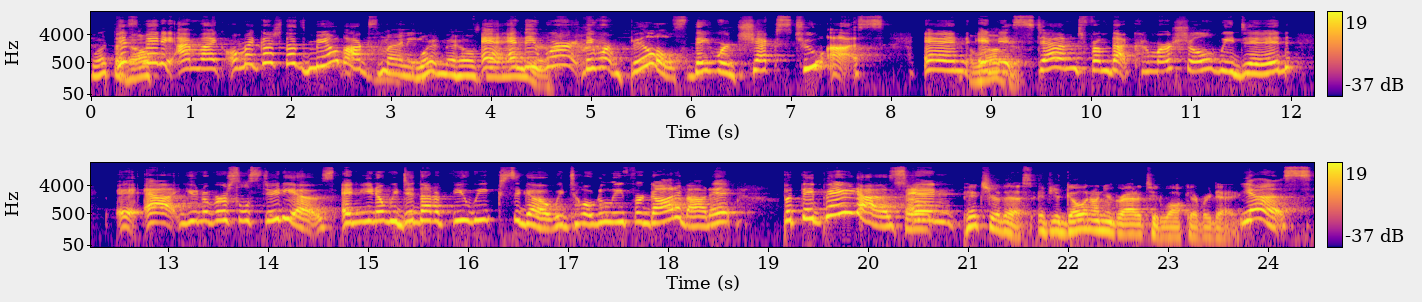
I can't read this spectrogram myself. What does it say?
What the This hell? many. I'm like, oh my gosh, that's mailbox money What in the hell's going and, and they here? weren't they weren't bills they were checks to us and and it, it. stemmed from that commercial we did eh, at universal studios and you know we did that a few weeks ago we totally forgot about it but they paid us. So and picture this: if you're going on your gratitude walk every day, yes.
